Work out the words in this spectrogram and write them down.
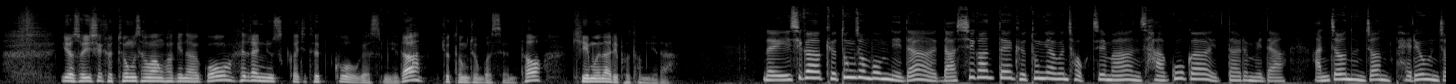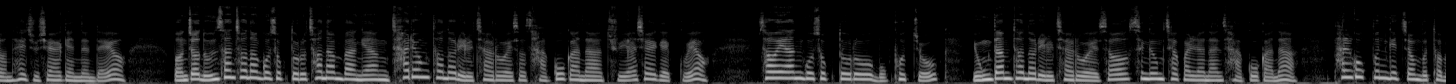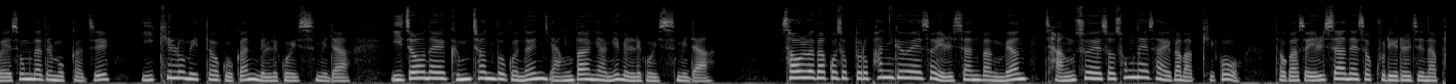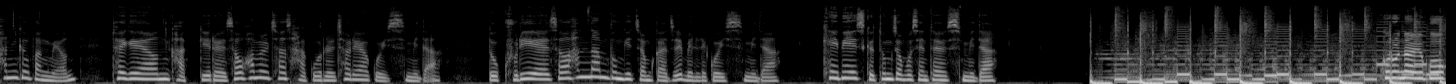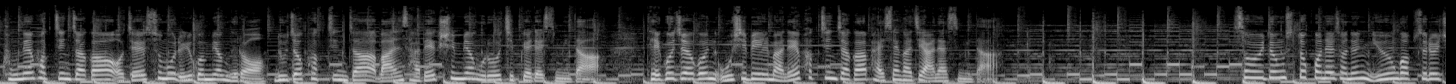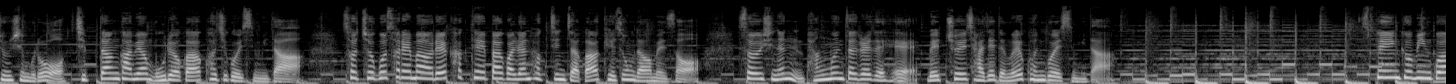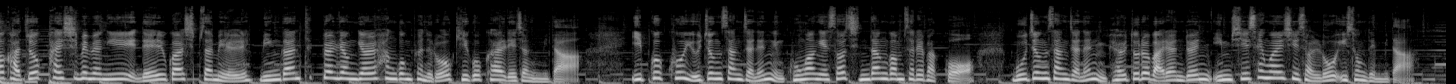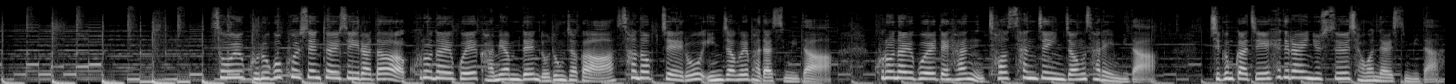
이어서 이시 교통 상황 확인하고 헤드라인 뉴스까지 듣고 오겠습니다. 교통정보센터 김은아 리포터입니다. 네, 이 시각 교통정보입니다. 낮 시간대 교통량은 적지만 사고가 잇따릅니다. 안전운전, 배려운전 해주셔야겠는데요. 먼저 논산 천안고속도로 천안 방향 차량터널 1차로에서 사고가 나 주의하셔야겠고요. 서해안 고속도로 목포 쪽 용담터널 1차로에서 승용차 관련한 사고가 나 팔곡분기점부터 매송나들목까지 2km 구간 밀리고 있습니다. 이전에 금천 부근은 양방향이 밀리고 있습니다. 서울 외곽고속도로 판교에서 일산 방면, 장수에서 송내 사이가 막히고 더 가서 일산에서 구리를 지나 판교 방면, 퇴계현 갓길에서 화물차 사고를 처리하고 있습니다. 또 구리에서 한남 분기점까지 밀리고 있습니다. KBS 교통정보센터였습니다. 코로나19 국내 확진자가 어제 27명 늘어 누적 확진자 1,410명으로 집계됐습니다. 대구 지역은 52일 만에 확진자가 발생하지 않았습니다. 서울 등 수도권에서는 유흥업소를 중심으로 집단 감염 우려가 커지고 있습니다. 서초구 설해마을의 칵테일바 관련 확진자가 계속 나오면서 서울시는 방문자들에 대해 매출 자제 등을 권고했습니다. 스페인 교민과 가족 80여 명이 내일과 13일 민간 특별 연결 항공편으로 귀국할 예정입니다. 입국 후 유증상자는 공항에서 진단검사를 받고 무증상자는 별도로 마련된 임시 생활시설로 이송됩니다. 서울 구로구 콜센터에서 일하다 코로나19에 감염된 노동자가 산업재해로 인정을 받았습니다. 코로나19에 대한 첫 산재 인정 사례입니다. 지금까지 헤드라인 뉴스 정원 나였습니다.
